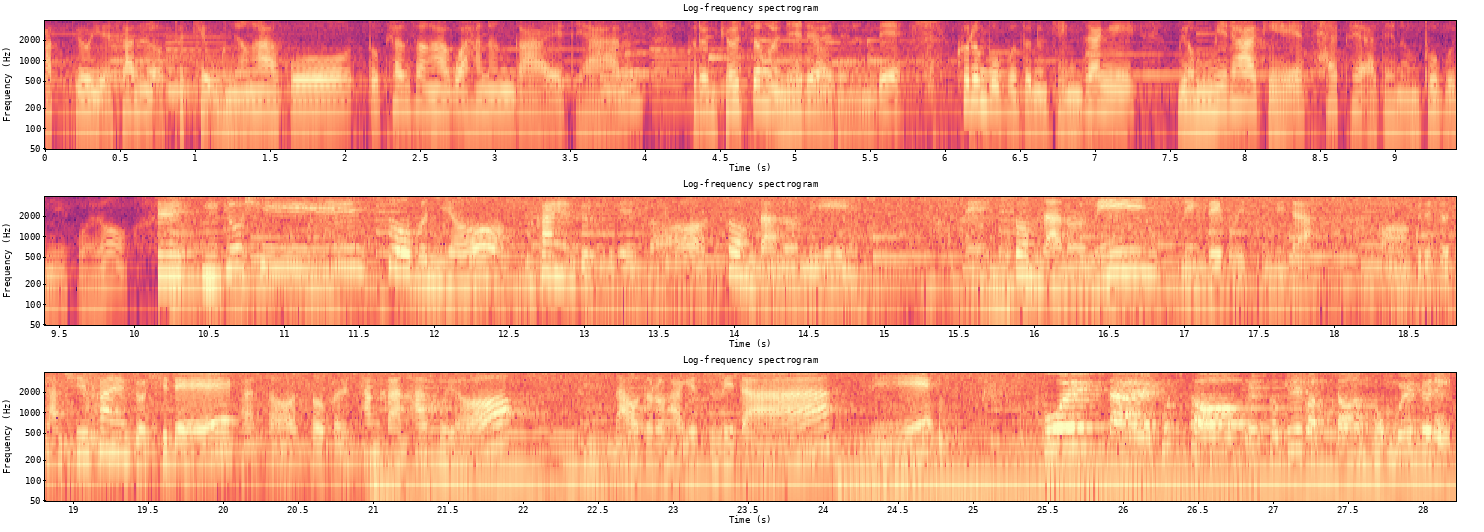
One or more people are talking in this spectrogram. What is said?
학교 예산을 어떻게 운영하고 또 편성하고 하는가에 대한 그런 결정을 내려야 되는데 그런 부분들은 굉장히 면밀하게 살펴야 되는 부분이고요. 2교시 수업은요, 6학년 교실에서 수업 나눔이, 네, 수업 나눔이 진행되고 있습니다. 어, 그래서 잠시 6학년 교실에 가서 수업을 잠깐 하고요. 네, 나오도록 하겠습니다. 네. 9월 달부터 계속 읽었던 동물들이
